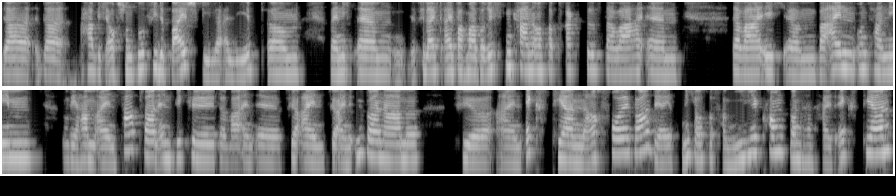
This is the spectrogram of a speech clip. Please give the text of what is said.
da, da habe ich auch schon so viele Beispiele erlebt. Ähm, wenn ich ähm, vielleicht einfach mal berichten kann aus der Praxis, da war, ähm, da war ich ähm, bei einem Unternehmen, wir haben einen Fahrplan entwickelt, da war ein, äh, für, ein, für eine Übernahme für einen externen Nachfolger, der jetzt nicht aus der Familie kommt, sondern halt extern.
